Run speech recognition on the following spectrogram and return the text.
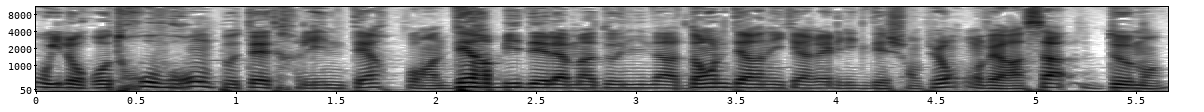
où ils retrouveront peut-être l'Inter pour un derby della Madonnina dans le dernier carré de Ligue des Champions. On verra ça demain.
